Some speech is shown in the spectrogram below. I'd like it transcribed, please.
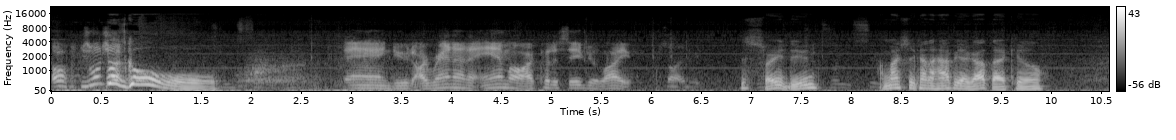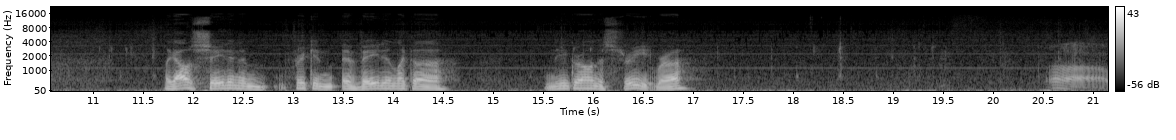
Oh, he's one Let's shot. go! Dang, dude, I ran out of ammo. I could have saved your life. Sorry, dude. This is straight, dude. I'm actually kind of happy I got that kill. Like, I was shading and freaking evading like a Negro on the street, bruh. Oh,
